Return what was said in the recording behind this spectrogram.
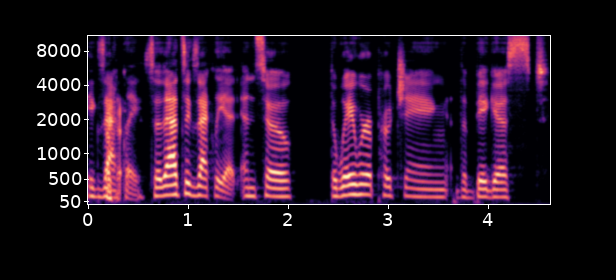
exactly. So that's exactly it. And so, the way we're approaching the biggest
